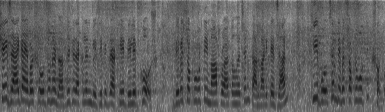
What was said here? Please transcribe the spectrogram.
সেই জায়গায় এবার সৌজন্যের রাজনীতি দেখালেন বিজেপি প্রার্থী দিলীপ ঘোষ। দেবেশ চক্রবর্তীর মা প্রয়াত হয়েছেন, তার বাড়িতে যান। কি বলছেন দেবেশ চক্রবর্তী? শুনব।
